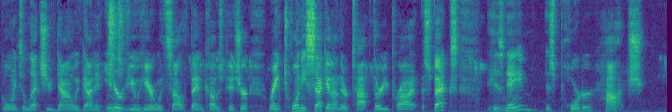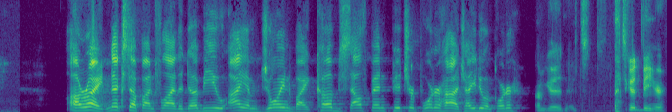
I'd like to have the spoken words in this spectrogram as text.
going to let you down. We've got an interview here with South Bend Cubs pitcher, ranked 22nd on their top 30 prospects. His name is Porter Hodge. All right, next up on Fly the W, I am joined by Cubs South Bend pitcher Porter Hodge. How you doing, Porter? I'm good. It's it's good to be here.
